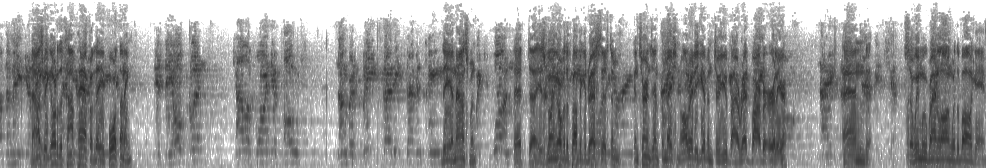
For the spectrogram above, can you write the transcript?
Of the Major Now, as we go to the top half of the fourth inning, is the Oakland, California Post, number 33017, the announcement that uh, is going over the public address system concerns information already given to you by Red Barber earlier, and so we move right along with the ball game.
